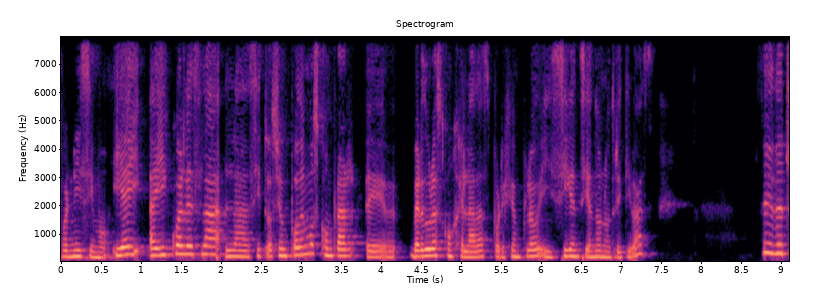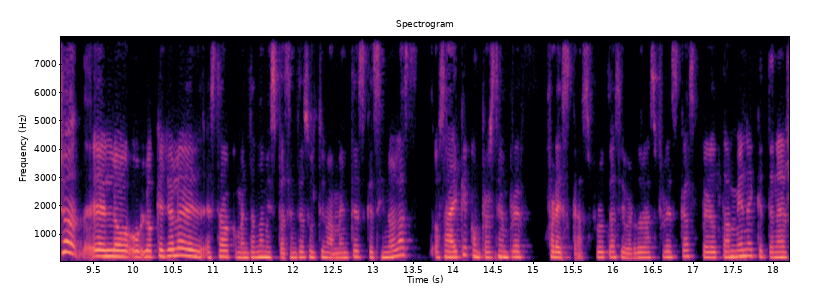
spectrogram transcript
Buenísimo. ¿Y ahí, ahí cuál es la, situación? ¿Podemos comprar eh, verduras congeladas, por ejemplo, y siguen siendo nutritivas? Sí, de hecho, eh, lo, lo, que yo le he estado comentando a mis pacientes últimamente es que si no las, o sea, hay que comprar siempre frescas, frutas y verduras frescas, pero también hay que tener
